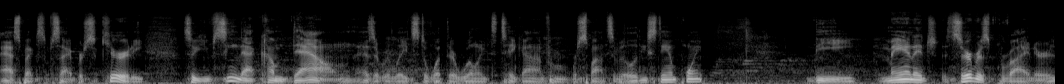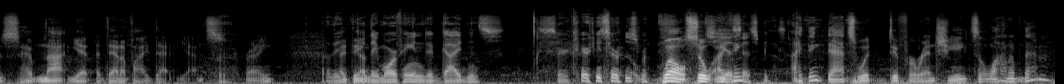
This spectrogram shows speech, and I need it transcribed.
aspects of cybersecurity. So you've seen that come down as it relates to what they're willing to take on from a responsibility standpoint. The managed service providers have not yet identified that yet, hmm. right? Are they, think, are they morphing into guidance security service? Well, so I think I think that's what differentiates a lot of them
